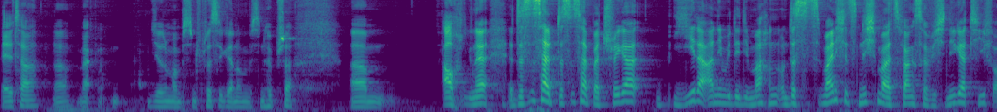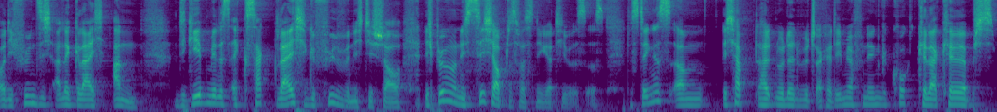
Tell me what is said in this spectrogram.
älter. Ne? Hier nochmal ein bisschen flüssiger, noch ein bisschen hübscher. Ähm, auch, ne, das ist halt, das ist halt bei Trigger, jeder Anime, die die machen, und das meine ich jetzt nicht mal zwangsläufig negativ, aber die fühlen sich alle gleich an. Die geben mir das exakt gleiche Gefühl, wenn ich die schaue. Ich bin mir noch nicht sicher, ob das was Negatives ist. Das Ding ist, ähm, ich habe halt nur Little Witch Academia von denen geguckt. Killer Kill, ich,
